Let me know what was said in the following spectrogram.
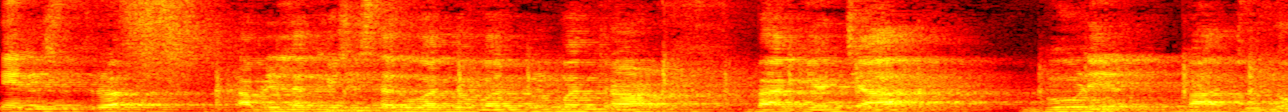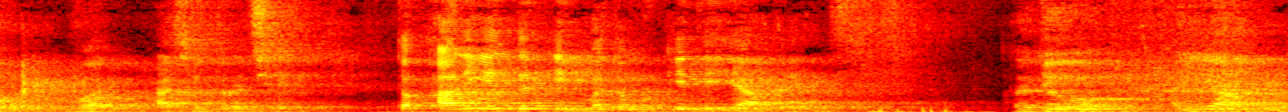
એનું સૂત્ર આપણે લખ્યું છે શરૂઆતમાં વર્ગમૂળમાં ત્રણ ભાગ્યા ચાર ગુણ્યા બાજુનો વર્ગ. આ સૂત્ર છે. તો આની અંદર કિંમતો મૂકી દઈએ આપણે. તો જુઓ, અહીંયા આપણે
